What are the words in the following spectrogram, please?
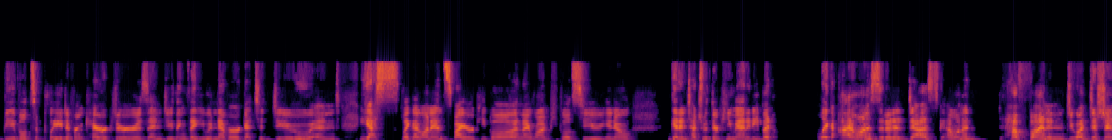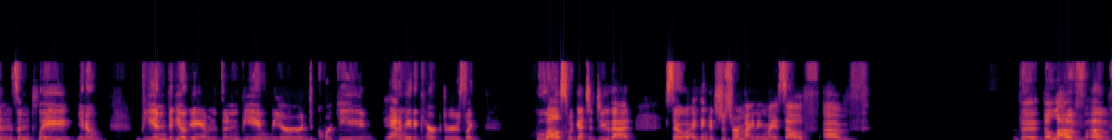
be able to play different characters and do things that you would never get to do. And yes like i want to inspire people and i want people to you know get in touch with their humanity but like i don't want to sit at a desk. I want to have fun and do auditions and play you know be in video games and be weird quirky animated characters. Like who else would get to do that so I think it's just reminding myself of the the love of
